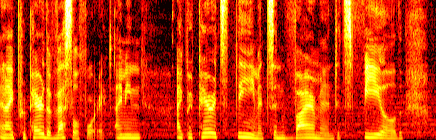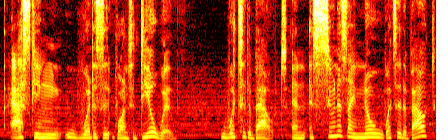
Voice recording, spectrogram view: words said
and I prepare the vessel for it. I mean, I prepare its theme, its environment, its field, asking what does it want to deal with what's it about? And as soon as I know what's it about,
